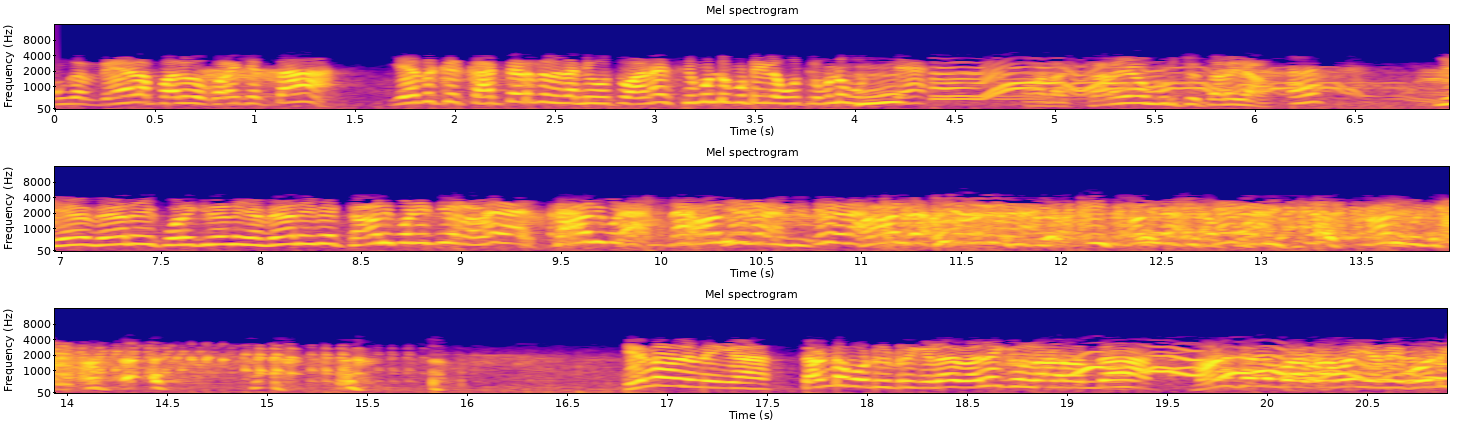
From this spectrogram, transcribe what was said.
உங்க வேலை பழுவை குறைக்கத்தான். எதுக்கு கட்டடத்துல தண்ணி ஊத்துவானே? சிமெண்ட் முட்டையில ஊத்துவோம்னு ஊத்துறேன் கரையான் புடிச்ச தலையா? என் வேலையை குறைக்கிறேன்னு என் வேலையவே காலி பண்ணிட்டியா? காலி பண்ணி காலி பண்ணி. என்ன நீங்க சண்டை போட்டுக்கிட்டு இருக்கீங்களா? வேலைக்கு உள்ளான வந்தா மனுஷன்னு பார்க்காம என்னை போட்டு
